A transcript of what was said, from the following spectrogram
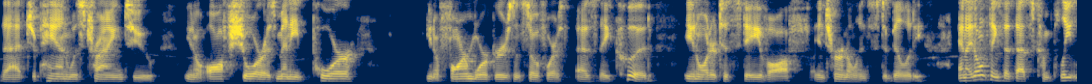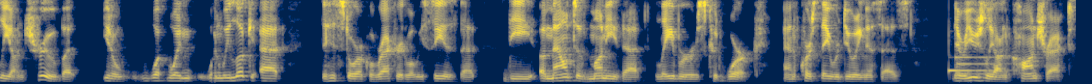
that Japan was trying to you know offshore as many poor you know farm workers and so forth as they could in order to stave off internal instability. And i don't think that that's completely untrue but you know what, when when we look at the historical record what we see is that the amount of money that laborers could work and of course they were doing this as they were usually on contract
